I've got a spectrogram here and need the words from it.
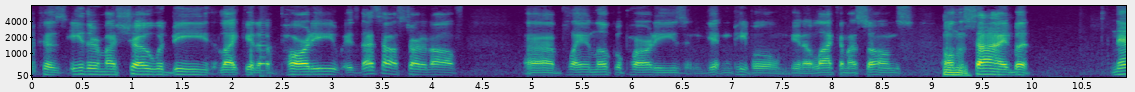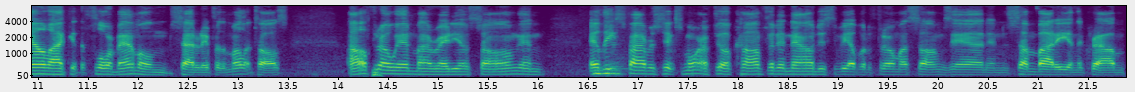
because either my show would be like at a party. That's how I started off. Uh, playing local parties and getting people, you know, liking my songs on the side. But now, like at the Flora-Bama on Saturday for the Mullet Toss, I'll throw in my radio song and at Mhm. least five or six more. I feel confident now just to be able to throw my songs in, and somebody in the crowd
